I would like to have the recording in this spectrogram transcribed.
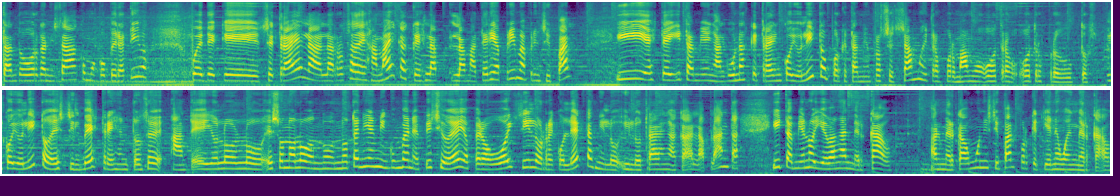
tanto organizada como cooperativa, pues de que se trae la, rosa de Jamaica, que es la, materia prima principal, y este y también algunas que traen coyolito porque también procesamos y transformamos otros otros productos. El coyolito es silvestre entonces antes ellos lo, eso no lo no, tenían ningún beneficio de ellos pero hoy sí lo recolectan y lo y lo traen acá a la planta. Y también lo llevan al mercado al mercado municipal porque tiene buen mercado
